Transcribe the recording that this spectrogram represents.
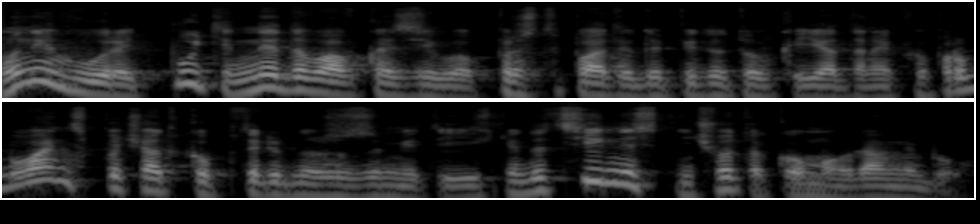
Вони говорять, Путін не давав казівок приступати до підготовки ядерних випробувань. Спочатку потрібно зрозуміти їхню доцільність, нічого такого, мовляв, не було.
